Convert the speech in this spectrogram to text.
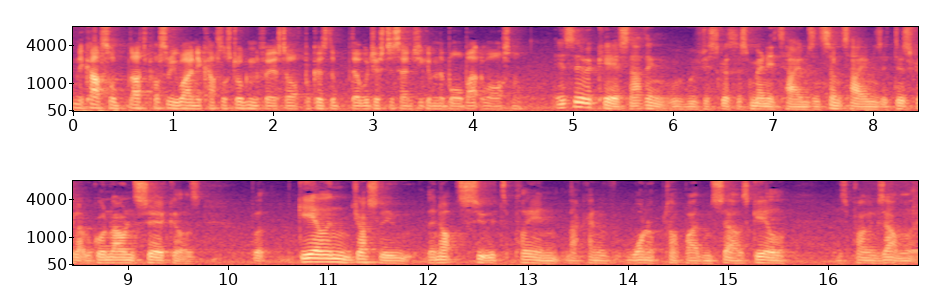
Newcastle, that's possibly why Newcastle struggled in the first half, because they, they were just essentially giving the ball back to Arsenal. Is there a case, and I think we- we've discussed this many times, and sometimes it does feel like we're going round in circles, but Gayle and Joselu, they're not suited to playing that kind of one up top by themselves. Gayle is probably an example,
